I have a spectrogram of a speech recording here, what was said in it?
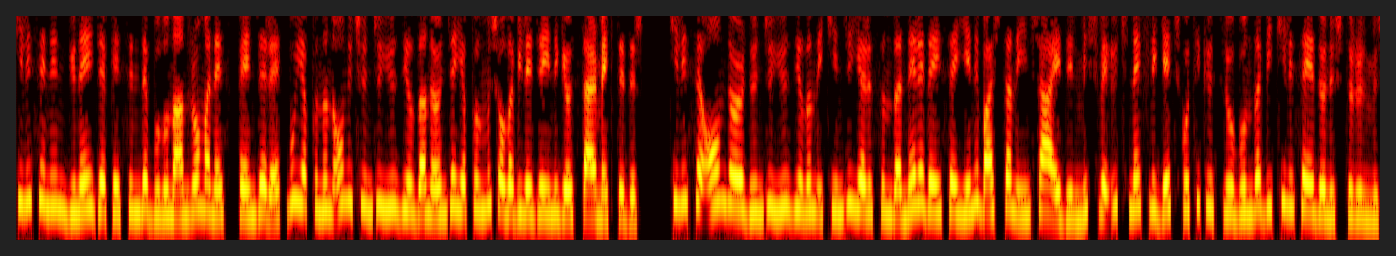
Kilisenin güney cephesinde bulunan Romanesk pencere, bu yapının 13. yüzyıldan önce yapılmış olabileceğini göstermektedir. Kilise 14. yüzyılın ikinci yarısında neredeyse yeni baştan inşa edilmiş ve üç nefli geç gotik üslubunda bir kiliseye dönüştürülmüş.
